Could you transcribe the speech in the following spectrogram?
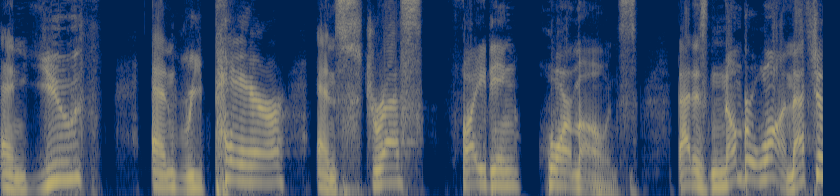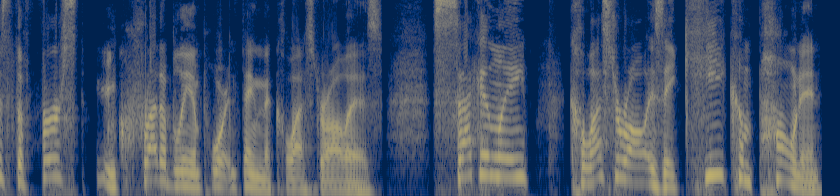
and youth and repair and stress fighting hormones. That is number one. That's just the first incredibly important thing that cholesterol is. Secondly, cholesterol is a key component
